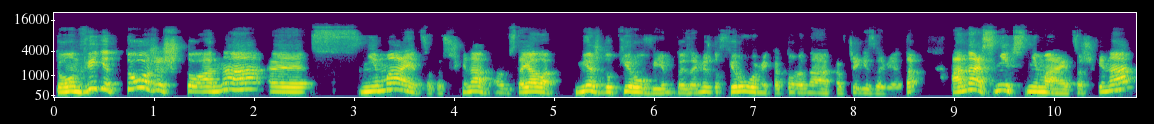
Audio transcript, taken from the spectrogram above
то он видит тоже, что она э, снимается, то есть Шхина стояла между Кирувим, то есть между херувами, которые на ковчеге Завета, она с них снимается, Шхина,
